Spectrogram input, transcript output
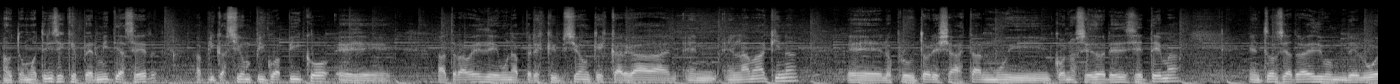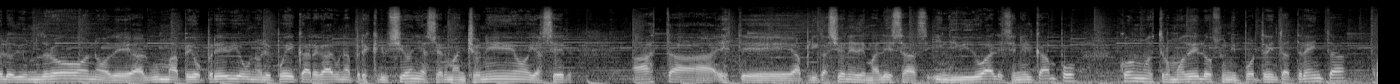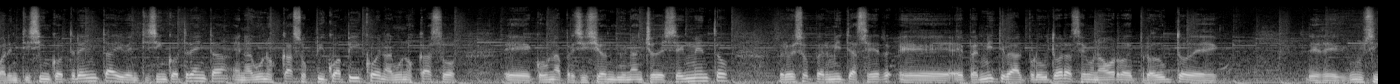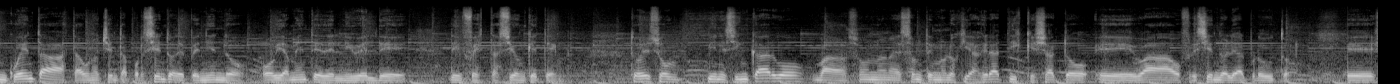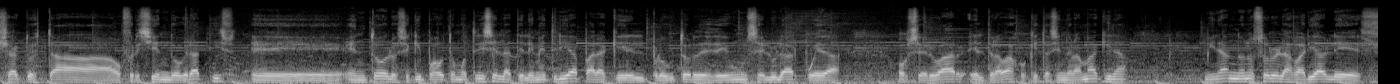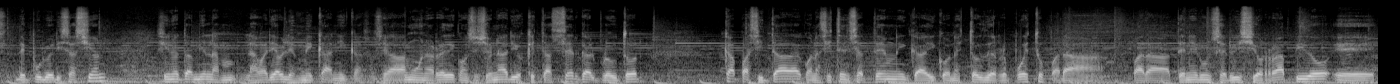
automotrices que permite hacer aplicación pico a pico eh, a través de una prescripción que es cargada en, la máquina. Eh, los productores ya están muy conocedores de ese tema. Entonces a través del vuelo de un dron o de algún mapeo previo uno le puede cargar una prescripción y hacer manchoneo y hacer hasta este, aplicaciones de malezas individuales en el campo con nuestros modelos Uniport 3030, 4530 y 2530, en algunos casos pico a pico, en algunos casos eh, con una precisión de un ancho de segmento, pero eso permite, hacer, eh, permite al productor hacer un ahorro de producto de, desde un 50 hasta un 80%, dependiendo obviamente del nivel de infestación que tenga. Todo eso viene sin cargo, son, tecnologías gratis que Yacto eh, va ofreciéndole al productor. Eh, Yacto está ofreciendo gratis eh, en todos los equipos automotrices la telemetría para que el productor desde un celular pueda observar el trabajo que está haciendo la máquina, mirando no solo las variables de pulverización, sino también las, las variables mecánicas. O sea, tenemos una red de concesionarios que está cerca del productor capacitada con asistencia técnica y con stock de repuestos para, para tener un servicio rápido. Eh,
